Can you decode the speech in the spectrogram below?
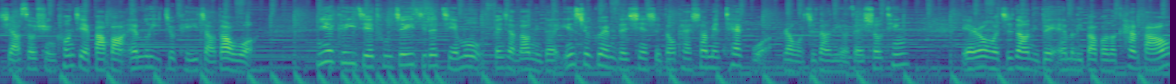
只要搜寻“空姐抱抱 Emily” 就可以找到我。你也可以截图这一集的节目，分享到你的 Instagram 的现实动态上面 tag 我，让我知道你有在收听，也让我知道你对 Emily 抱抱的看法哦。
